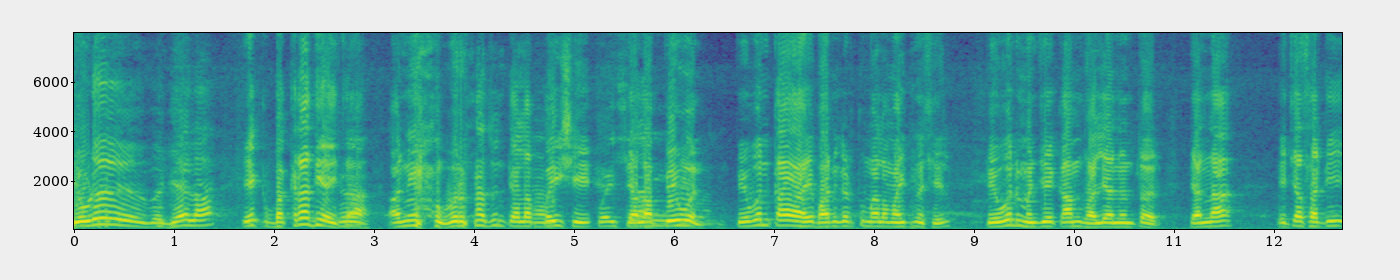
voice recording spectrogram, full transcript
एवढं घ्यायला एक बकरा द्यायचा. आणि वरून अजून त्याला. पैसे त्याला पेवन पेवन काय आहे भानगड तुम्हाला माहीत नसेल पेवन म्हणजे काम झाल्यानंतर त्यांना याच्यासाठी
